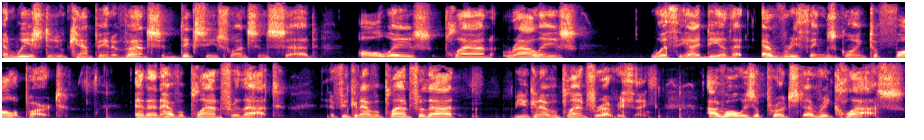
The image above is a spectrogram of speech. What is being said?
And we used to do campaign events. And Dixie Swenson said, always plan rallies with the idea that everything's going to fall apart and then have a plan for that. And if you can have a plan for that, you can have a plan for everything. I've always approached every class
